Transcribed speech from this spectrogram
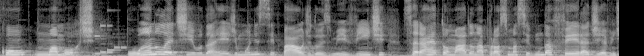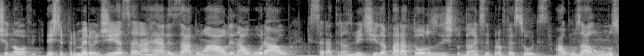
com uma morte. O ano letivo da rede municipal de 2020 será retomado na próxima segunda-feira, dia 29. Neste primeiro dia será realizada uma aula inaugural, que será transmitida para todos os estudantes e professores. Alguns alunos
